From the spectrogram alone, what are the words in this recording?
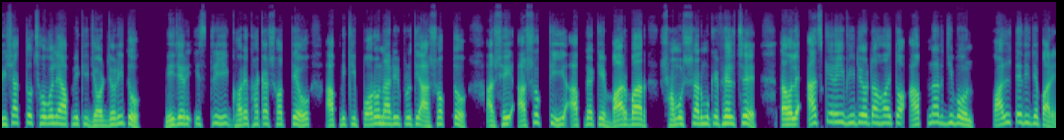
বিষাক্ত ছোবলে আপনি কি জর্জরিত? নিজের স্ত্রী ঘরে থাকা সত্ত্বেও আপনি কি পরনারীর প্রতি আসক্ত? আর সেই আসক্তি আপনাকে বারবার সমস্যার মুখে ফেলছে? তাহলে আজকের এই ভিডিওটা হয়তো আপনার জীবন পাল্টে দিতে পারে।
